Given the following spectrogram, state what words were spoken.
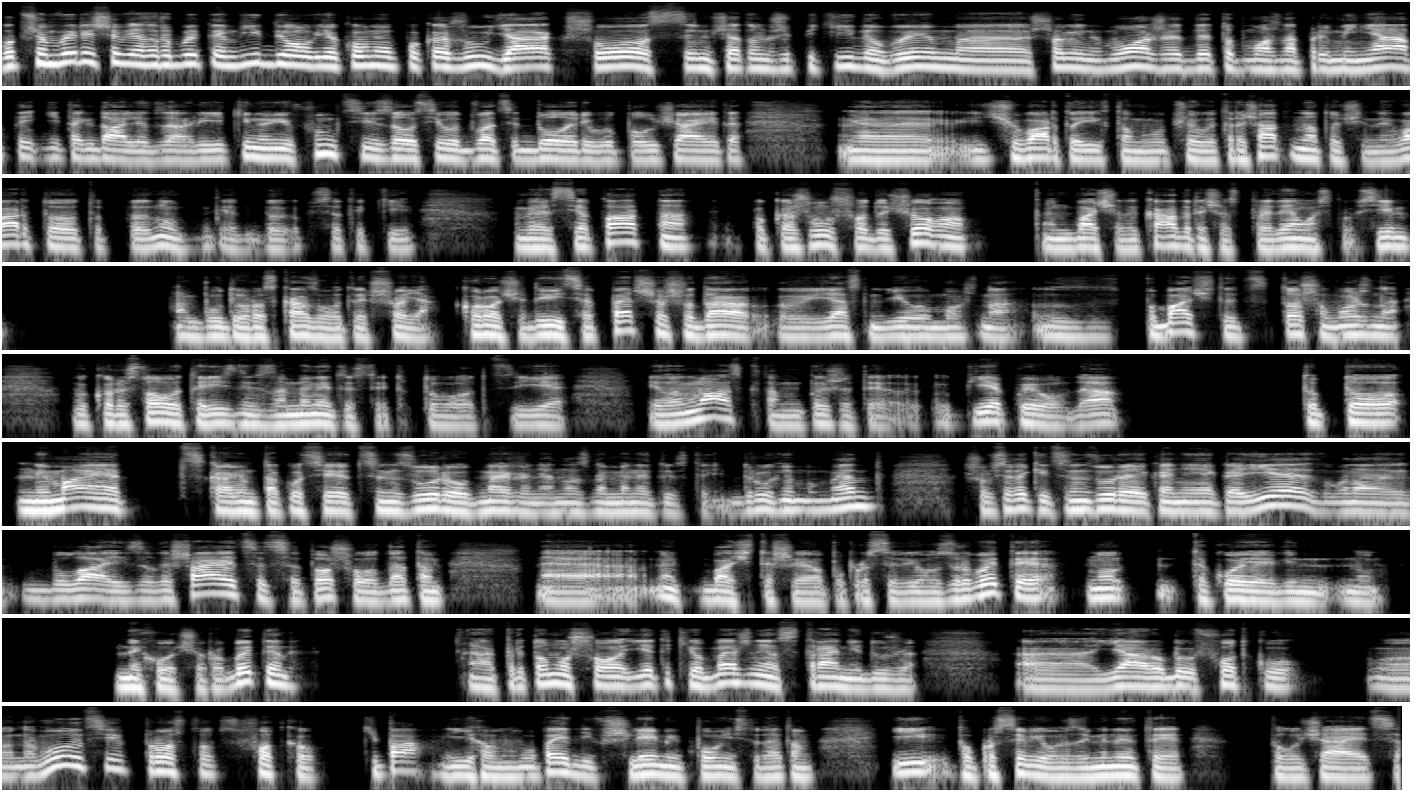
В общем, вирішив я зробити відео, в якому покажу, як, що з цим чатом GPT новим, е, що він може, де тут можна приміняти і так далі. Взагалі, які нові функції за оці 20 доларів ви получаєте, е, і чи варто їх там взагалі витрачати на то, чи не варто. Тобто, ну, якби все-таки версія платна. Покажу, що до чого. Бачили кадри, зараз пройдемось по всім. Буду розказувати, що як. Коротше, дивіться, перше, що да, е, ясно діло можна побачити, це те, що можна використовувати різних знаменитостей. Тобто, от є Ілон Маск, там пишете, п'є пиво, да? Тобто немає, скажімо так, оцієї цензури обмеження на знаменитостей. Другий момент, що все-таки цензура, яка ніяка є, вона була і залишається. Це то, що да, там, е, ну, бачите, що я попросив його зробити. Ну, такої він ну, не хоче робити. Е, При тому, що є такі обмеження странні дуже. Е, Я робив фотку е, на вулиці, просто сфоткав типа, їхав на мопеді в шлемі повністю, да, там, і попросив його замінити, виходить,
